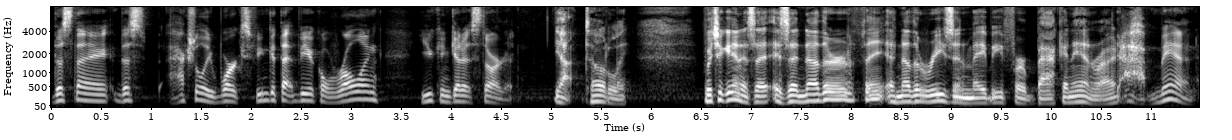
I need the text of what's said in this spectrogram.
This thing, this actually works. If you can get that vehicle rolling, you can get it started. Yeah, totally. Which again is a, is another thing, another reason maybe for backing in, right? Ah, man,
